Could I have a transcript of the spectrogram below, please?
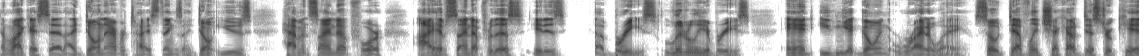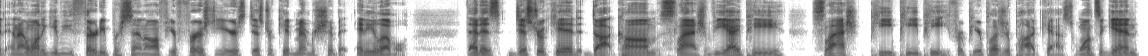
And like I said, I don't advertise things I don't use, haven't signed up for. I have signed up for this. It is a breeze, literally a breeze, and you can get going right away. So definitely check out DistroKid, and I want to give you 30% off your first year's DistroKid membership at any level. That is distrokid.com slash VIP slash PPP for Peer Pleasure Podcast. Once again,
